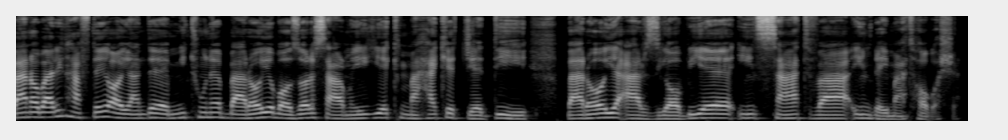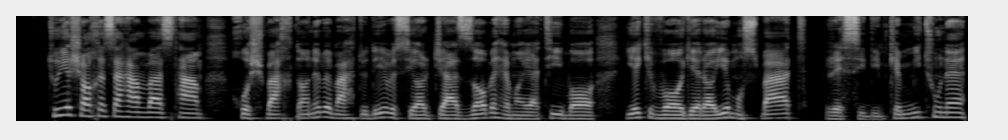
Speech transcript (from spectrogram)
بنابراین هفته آینده می‌تونه برای بازار سرمایه یک محک جدی برای ارزیابی این سطح و این قیمت ها باشه. توی شاخص هموست هم خوشبختانه به محدوده بسیار جذاب حمایتی با یک واگرایی مثبت رسیدیم که می‌تونه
